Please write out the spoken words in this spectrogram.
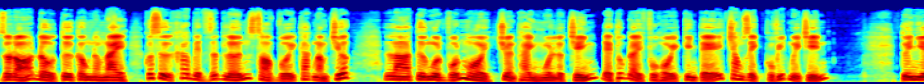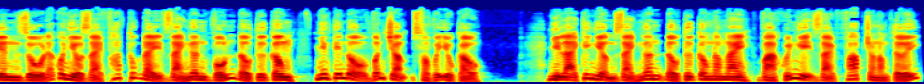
Do đó, đầu tư công năm nay có sự khác biệt rất lớn so với các năm trước là từ nguồn vốn mồi chuyển thành nguồn lực chính để thúc đẩy phục hồi kinh tế trong dịch COVID-19. Tuy nhiên, dù đã có nhiều giải pháp thúc đẩy giải ngân vốn đầu tư công, nhưng tiến độ vẫn chậm so với yêu cầu. Nhìn lại kinh nghiệm giải ngân đầu tư công năm nay và khuyến nghị giải pháp cho năm tới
